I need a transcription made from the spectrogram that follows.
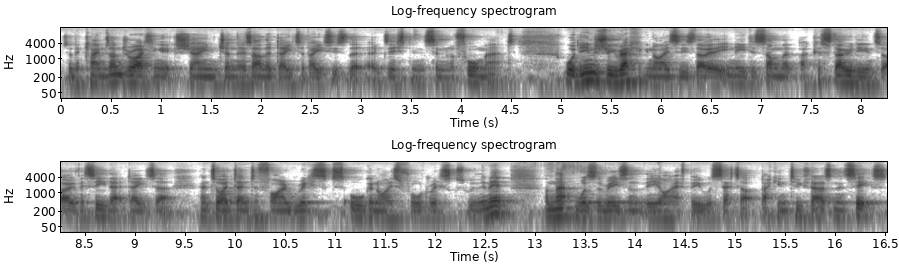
So the Claims Underwriting Exchange and there's other databases that exist in similar format. What the industry recognises, though, it needed some a custodian to oversee that data and to identify risks, organised fraud risks within it, and that was the reason that the IFB was set up back in 2006.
